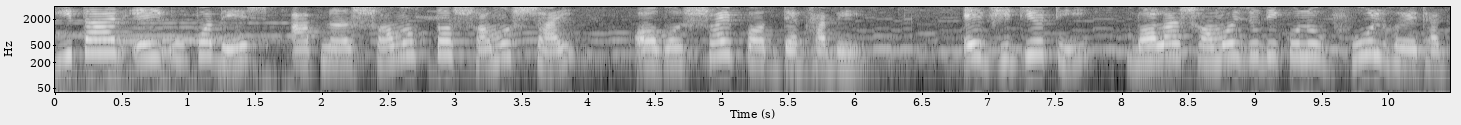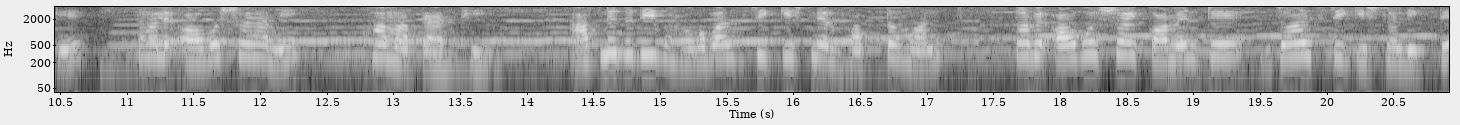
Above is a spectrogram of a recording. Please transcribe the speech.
গীতার এই উপদেশ আপনার সমস্ত সমস্যায় অবশ্যই পথ দেখাবে। এই ভিডিওটি বলার সময় যদি কোনো ভুল হয়ে থাকে, তাহলে অবশ্যই আমি ক্ষমা প্রার্থী। আপনি যদি ভগবান শ্রীকৃষ্ণের ভক্ত হন তবে অবশ্যই কমেন্টে জয় শ্রীকৃষ্ণ লিখতে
